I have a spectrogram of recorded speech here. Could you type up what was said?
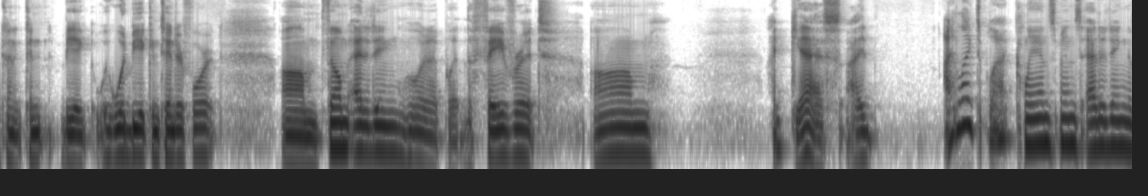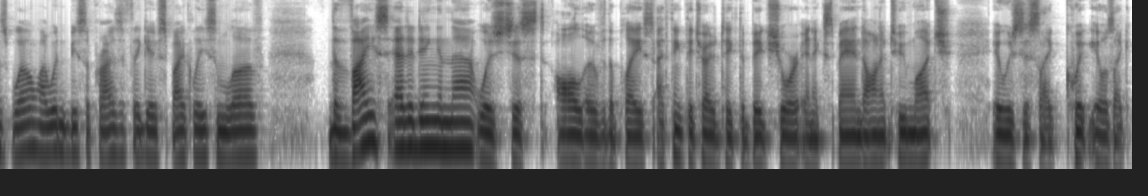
can, can be a, would be a contender for it. Um, film editing, what did I put? The favorite, um, I guess I I liked Black Klansman's editing as well. I wouldn't be surprised if they gave Spike Lee some love the Vice editing in that was just all over the place. I think they tried to take the Big Short and expand on it too much. It was just like quick. It was like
